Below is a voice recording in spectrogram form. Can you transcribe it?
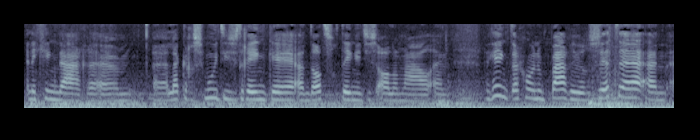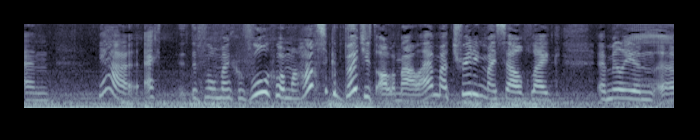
En ik ging daar uh, lekkere smoothies drinken en dat soort dingetjes allemaal. En dan ging ik daar gewoon een paar uur zitten en... en ja, echt voor mijn gevoel gewoon maar hartstikke budget allemaal. Hè? Maar treating myself like a million uh,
